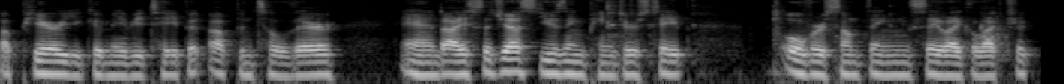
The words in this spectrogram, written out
up here you could maybe tape it up until there and I suggest using painter's tape over something say like electric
